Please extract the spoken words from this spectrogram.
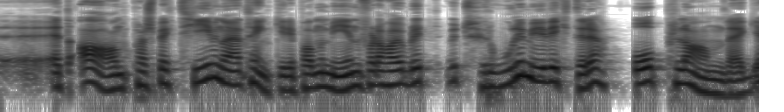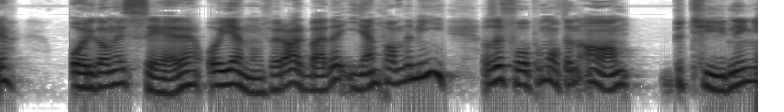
et annet perspektiv når jeg tenker i pandemien. For det har jo blitt utrolig mye viktigere å planlegge, organisere og gjennomføre arbeidet i en pandemi. Altså Det får på en måte en annen betydning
